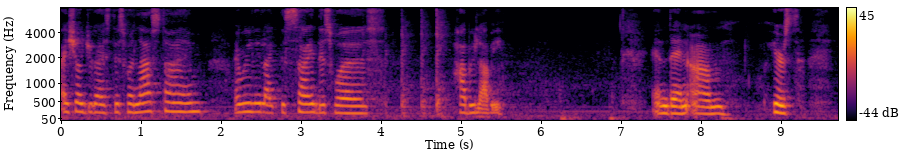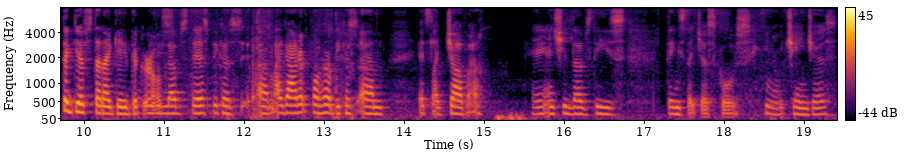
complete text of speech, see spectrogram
I showed you guys this one last time. I really like this sign. This was Hobby Lobby. And then um, here's the gifts that I gave the girls. She loves this because um, I got it for her because um, it's like Java. Okay, and she loves these things that just goes, you know, changes.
